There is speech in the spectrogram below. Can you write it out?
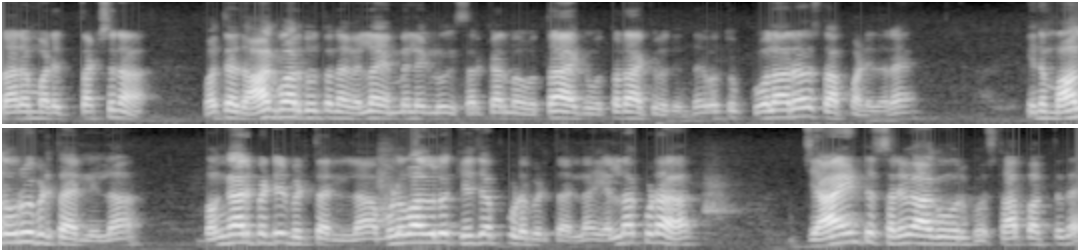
ಪ್ರಾರಂಭ ಮಾಡಿದ ತಕ್ಷಣ ಮತ್ತೆ ಅದು ಆಗಬಾರ್ದು ಅಂತ ನಾವೆಲ್ಲ ಎಂ ಎಲ್ ಎಗಳು ಸರ್ಕಾರ ಮೇಲೆ ಒತ್ತಾಯ ಒತ್ತಡ ಹಾಕಿರೋದ್ರಿಂದ ಇವತ್ತು ಕೋಲಾರ ಸ್ಟಾಪ್ ಮಾಡಿದ್ದಾರೆ. ಇನ್ನು ಮಾಲೂರು ಬಿಡ್ತಾ ಇರಲಿಲ್ಲ. ಬಂಗಾರಪೇಟೆ ಬಿಡ್ತಾ ಇರಲಿಲ್ಲ ಮುಳುವಾಗಲು ಕೆ ಜಿ ಎಫ್ ಕೂಡ ಬಿಡ್ತಾ ಇಲ್ಲ ಎಲ್ಲ ಕೂಡ ಜಾಯಿಂಟ್ ಸರ್ವೆ ಆಗೋವರೆಗೂ ಸ್ಟಾಪ್ ಆಗ್ತದೆ.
